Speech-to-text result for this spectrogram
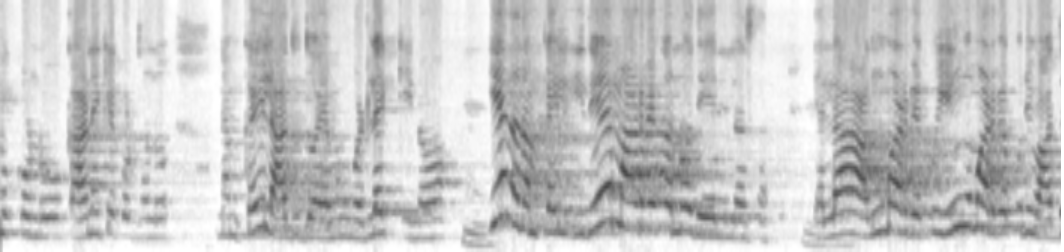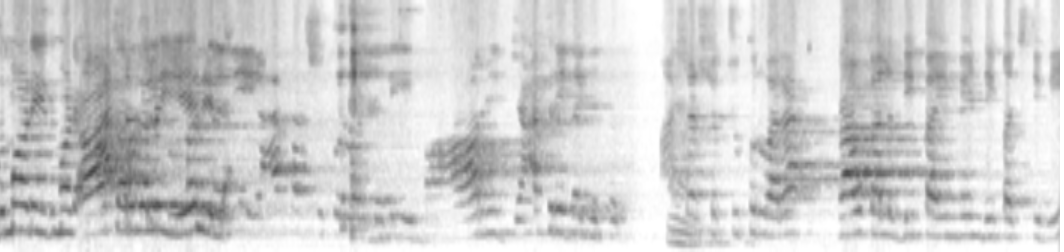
ಮುಕ್ಕೊಂಡು ಕಾಣಿಕೆ ಕೊಟ್ಕೊಂಡು ನಮ್ ಕೈಲಿ ಆದದ್ದು ಯಮಂಗ್ ಮಡ್ಲಕ್ಕಿನೋ ಏನೋ ನಮ್ ಕೈಲಿ ಇದೇ ಮಾಡ್ಬೇಕು ಅನ್ನೋದು ಏನಿಲ್ಲ ಸರ್. ಎಲ್ಲಾ ಹಂಗ್ ಮಾಡ್ಬೇಕು ಹಿಂಗ್ ಮಾಡ್ಬೇಕು ನೀವು ಅದ್ ಮಾಡಿ ಇದ್ ಮಾಡಿ ಆ ತರದೆಲ್ಲ ಏನಿಲ್ಲ. ಭಾರಿ ಜಾತ್ರೆ ಇದ್ದಂಗಿರ್ತದೆ ಆಷಾಢ ಶುಕ್ರವಾರ ರಾವ್ ಕಾಲ ದೀಪ ಇಂಬೇನ್ ದೀಪ ಹಚ್ತೀವಿ.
